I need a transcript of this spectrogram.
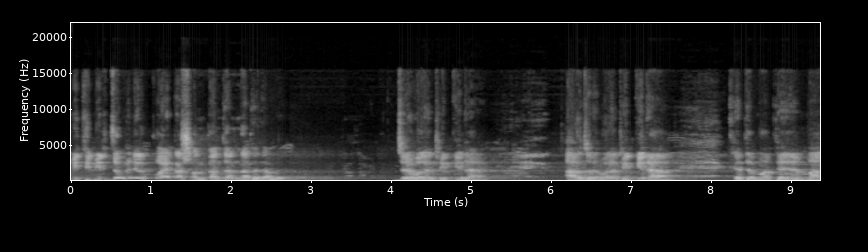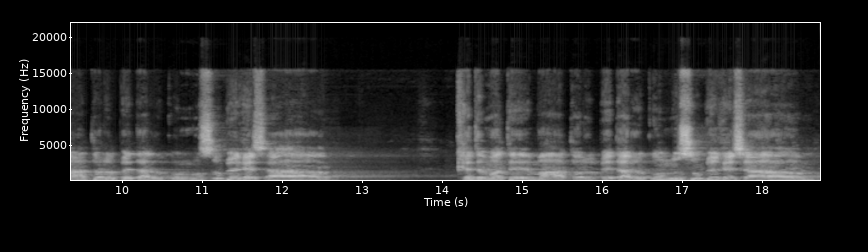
পৃথিবীর জমিনের কয়টা সন্তান জান্নাতে যাবে? জোরে বলেন ঠিক কিনা? আরও জোরে বলেন ঠিক কিনা? খেদমতে মা দর পেদার কুম সুবে হেসাব? খেদমতে মা দর পেদার কুম সুবে হেসাব?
